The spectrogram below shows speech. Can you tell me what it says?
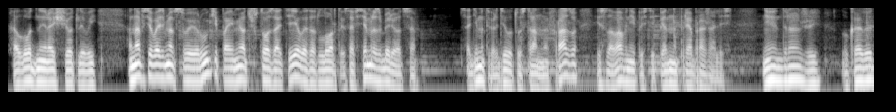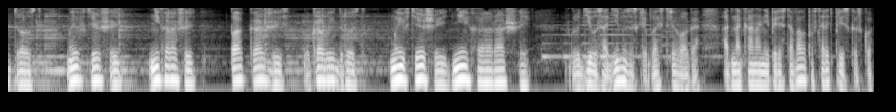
холодный и расчетливый. Она все возьмет в свои руки, поймет, что затеял этот лорд, и совсем разберется. Садим отвердил эту странную фразу, и слова в ней постепенно преображались. «Не дрожи, лукавит дрозд, мы в тиши, не хороши, покажись, лукавый дрозд, мы в тиши, не хороши». В груди у Садимы заскреблась тревога, однако она не переставала повторять присказку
